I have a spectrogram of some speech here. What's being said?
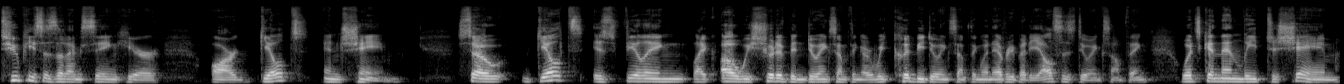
Two pieces that I'm seeing here are guilt and shame. So, guilt is feeling like, oh, we should have been doing something or we could be doing something when everybody else is doing something, which can then lead to shame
